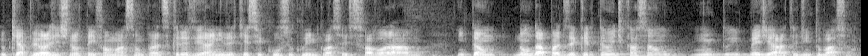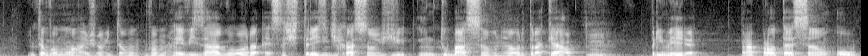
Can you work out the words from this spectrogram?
O que a priori a gente não tem informação para descrever ainda que esse curso clínico vai ser desfavorável, então não dá para dizer que ele tem uma indicação muito imediata de intubação. Então vamos lá, João. Então vamos revisar agora essas três indicações de intubação, né, orotraqueal. Hum. Primeira, para proteção ou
